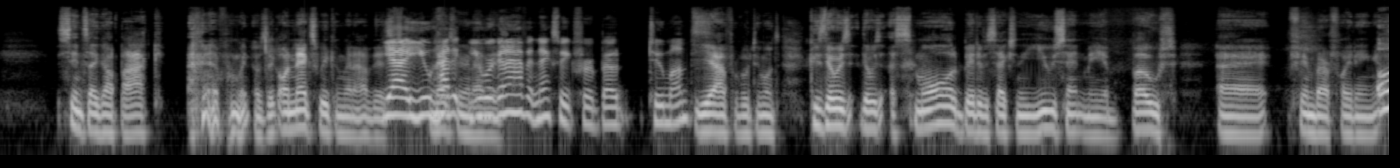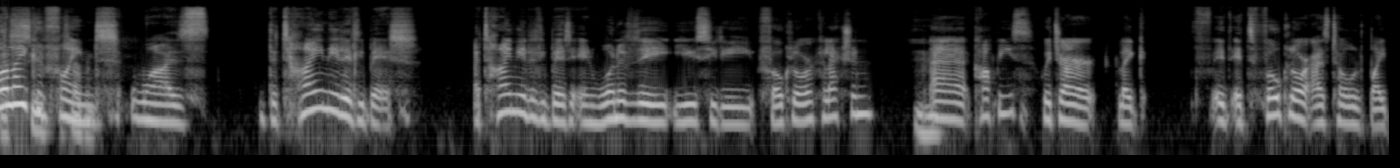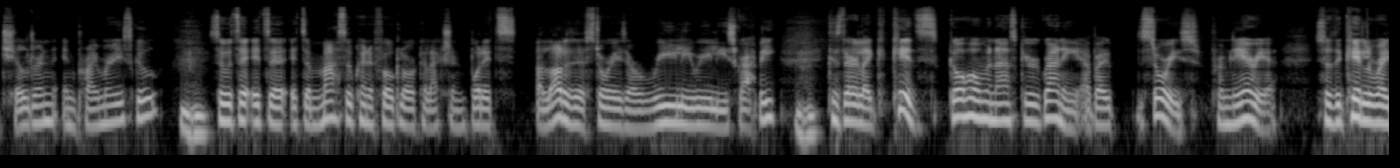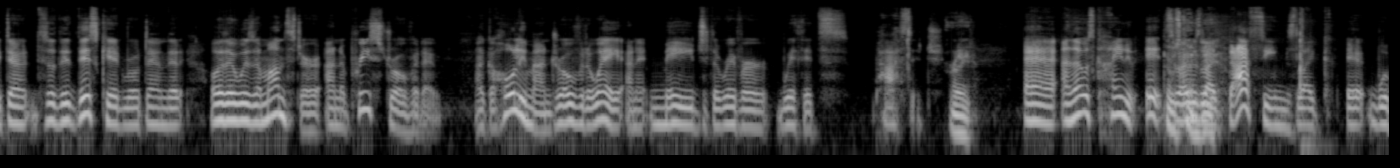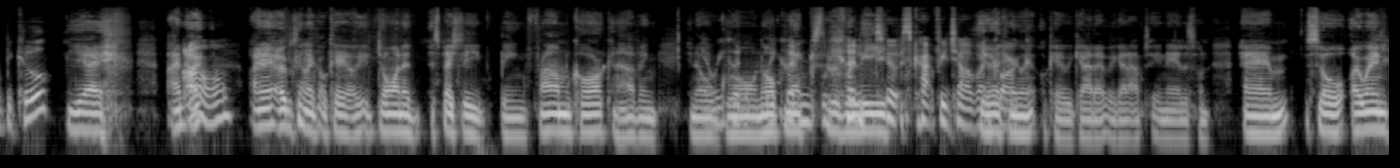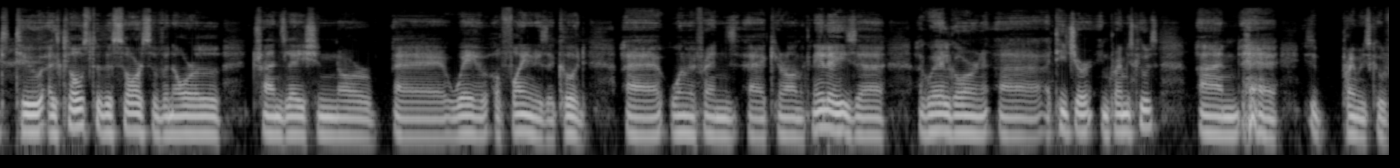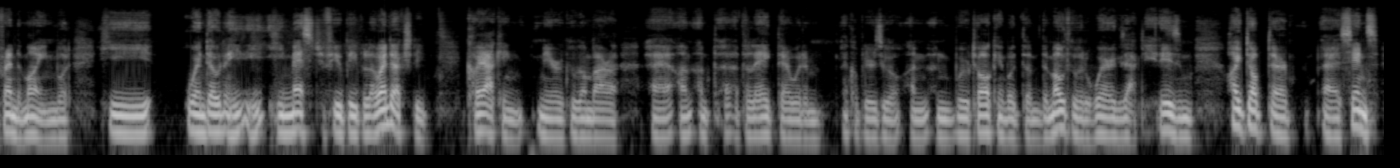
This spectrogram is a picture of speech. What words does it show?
since I got back from it, I was like, oh, next week I'm going to have this. Yeah, you Next had it. You were gonna have it next week for about two months. Yeah, for about two months. Because there was there was a small bit of a section that you sent me about uh, Finbar fighting. All I sea could serpent. find was the tiny little bit, a tiny little bit in one of the UCD folklore collection Mm-hmm. uh, copies, which are like it, it's folklore as told by children in primary school. Mm-hmm. So it's a it's a it's a massive kind of folklore collection, but it's a lot of the stories are really really scrappy Mm-hmm. because they're like kids go home and ask your granny about the stories from the area. So the kid will write down. So the, this kid wrote down that oh there was a monster and a priest drove it out, like a holy man drove it away and it made the river with its passage. Right. Uh, and that was kind of it. That was so I was of it. like, that seems like it would be cool. Yeah, and Oh. I, I, I was kind of like, okay, I don't want to, especially being from Cork and having, you know, Yeah, grown up next to River Lee. do a scrappy job on You're Cork. kind of going, okay, we got it. We got to absolutely nail this one. Um, so I went to as close to the source of an oral translation or uh, way of, of finding it as I could. Uh, one of my friends, uh, Kieran McNeely, he's a, a Gaeilgeoir, uh, a teacher in primary schools, and uh, he's a primary school friend of mine. But he went out and he, he, he messaged a few people. I went actually kayaking near Gougane Barra uh, on, on, at the lake there with him a couple of years ago, and, and we were talking about the, the mouth of it, where exactly it is, and hiked up there uh, since.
